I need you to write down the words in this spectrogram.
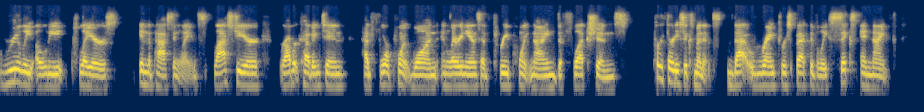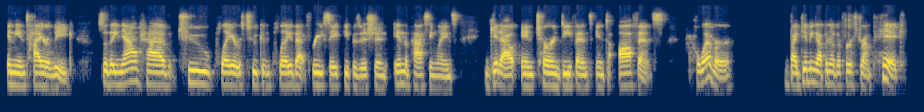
really elite players in the passing lanes. Last year, Robert Covington had 4.1 and Larry Nance had 3.9 deflections per 36 minutes. That ranked respectively sixth and ninth in the entire league. So they now have two players who can play that free safety position in the passing lanes, get out and turn defense into offense. However, by giving up another first round pick,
